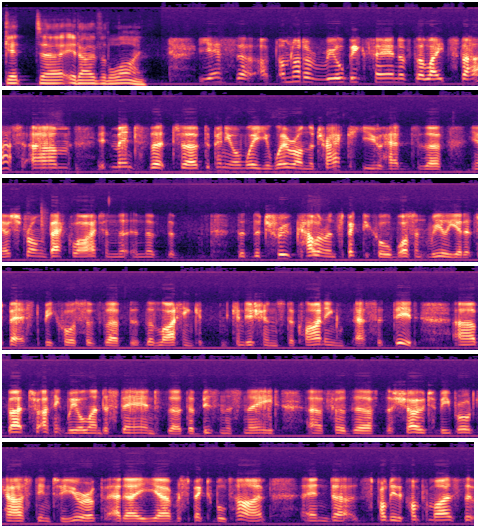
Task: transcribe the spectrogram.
get uh, it over the line. Yes, uh, I'm not a real big fan of the late start. Um, it meant that uh, depending on where you were on the track, you had the you know strong backlight and the, and the, the the, the, true colour and spectacle wasn't really at its best because of the, the, the lighting conditions declining as it did. Uh, but I think we all understand the, the business need uh, for the, the show to be broadcast into Europe at a uh, respectable time, and uh, it's probably the compromise that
